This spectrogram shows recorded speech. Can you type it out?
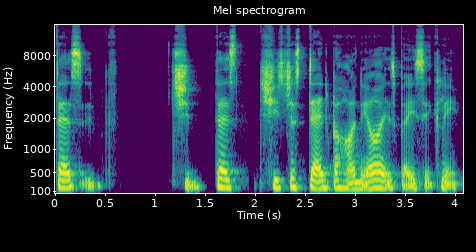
there's she, there's she's just dead behind the eyes, basically.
